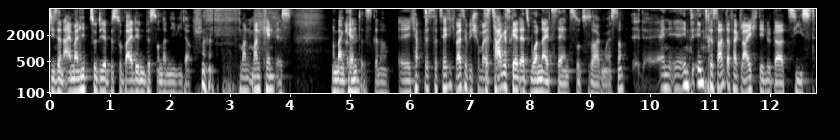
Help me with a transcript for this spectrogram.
die sind einmal lieb zu dir, bis du bei denen bist und dann nie wieder. man, man kennt es. Und man kennt ähm, es, genau. Äh, ich habe das tatsächlich, weiß nicht, ob ich schon mal. Das erzählt. Tagesgeld als One-Night-Stand sozusagen, weißt du? Äh, ein in interessanter Vergleich, den du da ziehst.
